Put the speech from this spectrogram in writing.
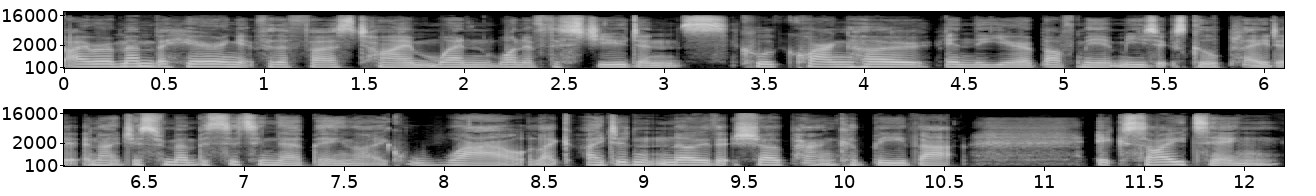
I remember hearing it for the first time when one of the students called Kwang Ho in the year above me at music school played it. And I just remember sitting there being like, wow, like I didn't know that Chopin could be that exciting.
